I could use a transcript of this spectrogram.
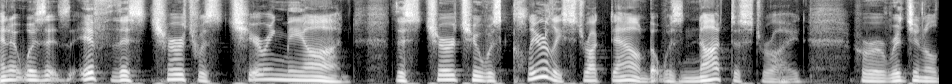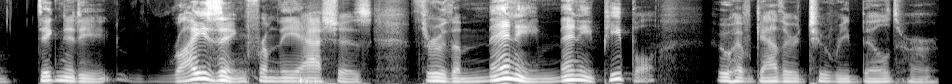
And it was as if this church was cheering me on. This church who was clearly struck down but was not destroyed. Her original dignity rising from the ashes through the many, many people who have gathered to rebuild her.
